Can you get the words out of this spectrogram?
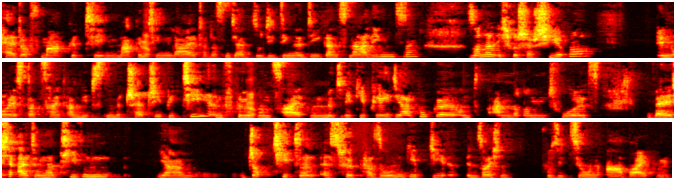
Head of Marketing, Marketingleiter. Ja. Das sind ja so die Dinge, die ganz naheliegend sind. Sondern ich recherchiere in neuester Zeit am liebsten mit ChatGPT, in früheren ja. Zeiten mit Wikipedia, Google und anderen Tools, welche alternativen ja, Jobtitel es für Personen gibt, die in solchen Positionen arbeiten.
